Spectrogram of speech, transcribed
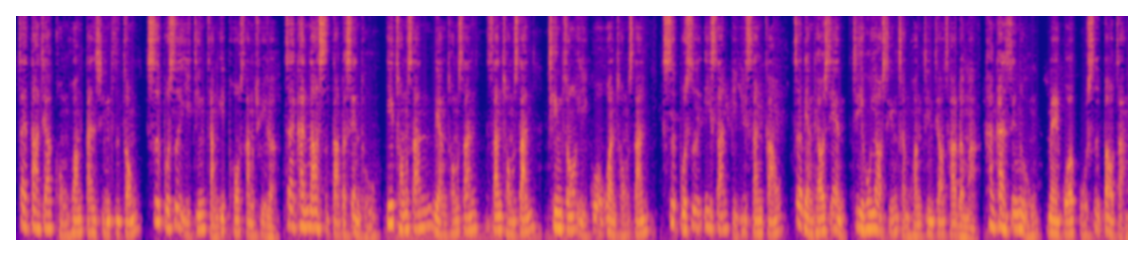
在大家恐慌担心之中，是不是已经涨一波上去了？再看纳斯达的线图。一重三，两重三，三重三，轻舟已过万重山，是不是一山比一山高？这两条线几乎要形成黄金交叉了嘛？看看新闻，美国股市暴涨，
